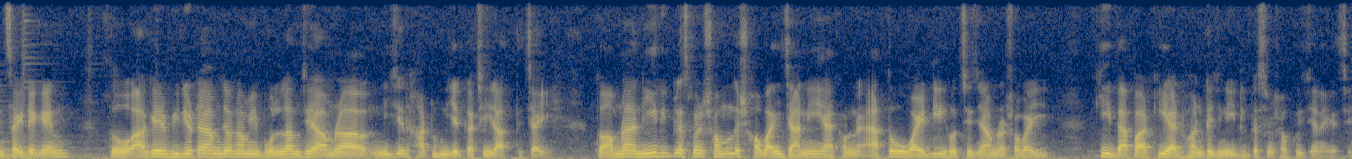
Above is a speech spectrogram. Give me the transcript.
ইনসাইট এগেন তো আগের ভিডিওটা আমি যখন আমি বললাম যে আমরা নিজের হাঁটু নিজের কাছেই রাখতে চাই, তো আমরা নি রিপ্লেসমেন্ট সম্বন্ধে সবাই জানি, এখন এত ওয়াইডলি হচ্ছে যে আমরা সবাই কি ব্যাপার, কি অ্যাডভান্টেজ নি রিপ্লেসমেন্ট সব কিছু জেনে গেছি।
